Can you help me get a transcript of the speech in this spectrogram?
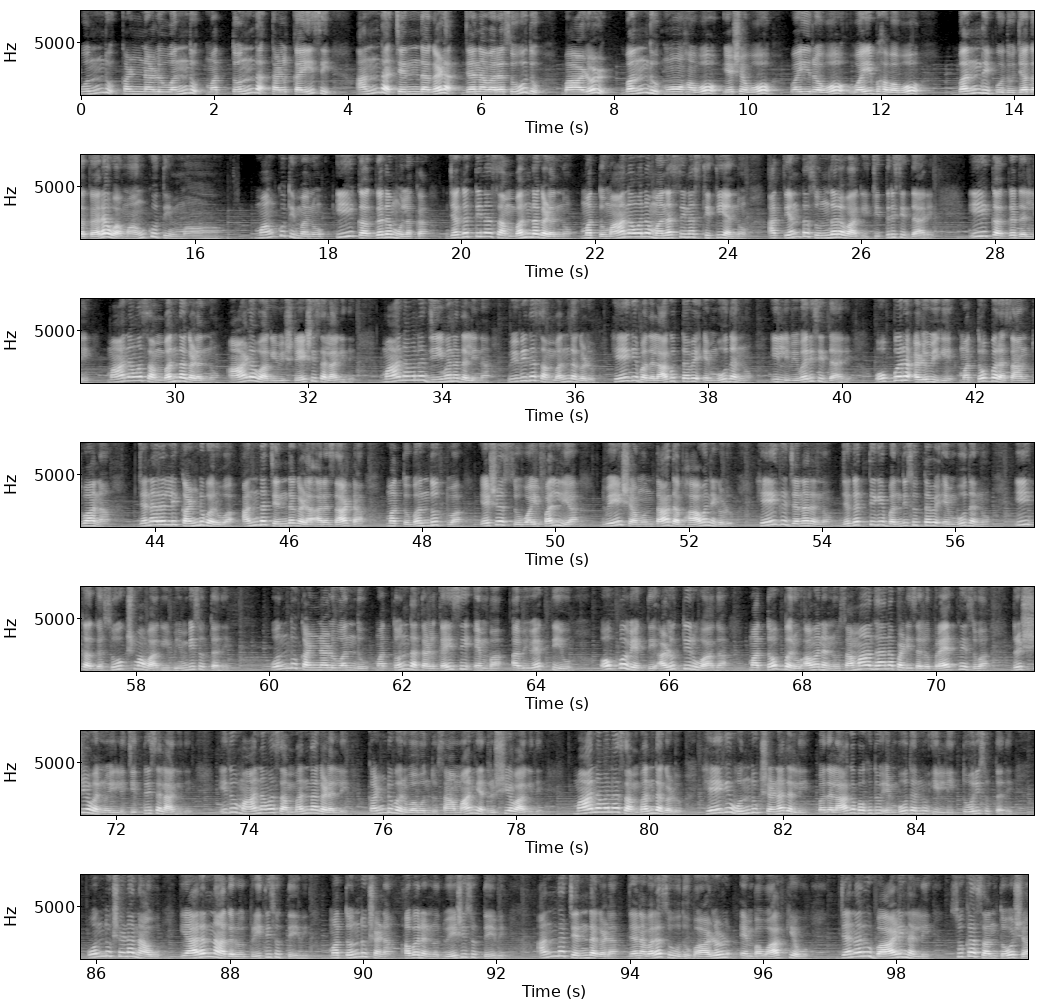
ಒಂದು ಕಣ್ಣಳು ಒಂದು ಮತ್ತೊಂದ ತಳ್ಕೈಸಿ ಅಂದ ಚೆಂದಗಳ ಜನವರಸುವುದು ಬಾಳುಳ್ ಬಂಧು ಮೋಹವೋ ಯಶವೋ ವೈರವೋ ವೈಭವವೋ ಬಂಧಿಪುದು ಜಗಕರವ ಮಂಕುತಿಮ್ಮ. ಮಂಕುತಿಮ್ಮನು ಈ ಕಗ್ಗದ ಮೂಲಕ ಜಗತ್ತಿನ ಸಂಬಂಧಗಳನ್ನು ಮತ್ತು ಮಾನವನ ಮನಸ್ಸಿನ ಸ್ಥಿತಿಯನ್ನು ಅತ್ಯಂತ ಸುಂದರವಾಗಿ ಚಿತ್ರಿಸಿದ್ದಾರೆ. ಈ ಕಗ್ಗದಲ್ಲಿ ಮಾನವ ಸಂಬಂಧಗಳನ್ನು ಆಳವಾಗಿ ವಿಶ್ಲೇಷಿಸಲಾಗಿದೆ. ಮಾನವನ ಜೀವನದಲ್ಲಿನ ವಿವಿಧ ಸಂಬಂಧಗಳು ಹೇಗೆ ಬದಲಾಗುತ್ತವೆ ಎಂಬುದನ್ನು ಇಲ್ಲಿ ವಿವರಿಸಿದ್ದಾರೆ. ಒಬ್ಬರ ಅಳುವಿಗೆ ಮತ್ತೊಬ್ಬರ ಸಾಂತ್ವನ ಜನರಲ್ಲಿ ಕಂಡುಬರುವ ಅಂದ ಚೆಂದಗಳ ಅರಸಾಟ ಮತ್ತು ಬಂಧುತ್ವ, ಯಶಸ್ಸು, ವೈಫಲ್ಯ, ದ್ವೇಷ ಮುಂತಾದ ಭಾವನೆಗಳು ಹೇಗೆ ಜನರನ್ನು ಜಗತ್ತಿಗೆ ಬಂಧಿಸುತ್ತವೆ ಎಂಬುದನ್ನು ಈ ಕಗ್ಗ ಸೂಕ್ಷ್ಮವಾಗಿ ಬಿಂಬಿಸುತ್ತದೆ. ಒಂದು ಕಣ್ಣಳು ಒಂದು ಮತ್ತೊಂದ ತಳ್ಕೈಸಿ ಎಂಬ ಅಭಿವ್ಯಕ್ತಿಯು ಒಬ್ಬ ವ್ಯಕ್ತಿ ಅಳುತ್ತಿರುವಾಗ ಮತ್ತೊಬ್ಬರು ಅವನನ್ನು ಸಮಾಧಾನಪಡಿಸಲು ಪ್ರಯತ್ನಿಸುವ ದೃಶ್ಯವನ್ನು ಇಲ್ಲಿ ಚಿತ್ರಿಸಲಾಗಿದೆ. ಇದು ಮಾನವ ಸಂಬಂಧಗಳಲ್ಲಿ ಕಂಡುಬರುವ ಒಂದು ಸಾಮಾನ್ಯ ದೃಶ್ಯವಾಗಿದೆ. ಮಾನವನ ಸಂಬಂಧಗಳು ಹೇಗೆ ಒಂದು ಕ್ಷಣದಲ್ಲಿ ಬದಲಾಗಬಹುದು ಎಂಬುದನ್ನು ಇಲ್ಲಿ ತೋರಿಸುತ್ತದೆ. ಒಂದು ಕ್ಷಣ ನಾವು ಯಾರನ್ನಾದರೂ ಪ್ರೀತಿಸುತ್ತೇವೆ, ಮತ್ತೊಂದು ಕ್ಷಣ ಅವರನ್ನು ದ್ವೇಷಿಸುತ್ತೇವೆ. ಅಂದ ಚೆಂದಗಳ ಜನವರಸುವುದು ಬಾಳುಳ್ ಎಂಬ ವಾಕ್ಯವು ಜನರು ಬಾಳಿನಲ್ಲಿ ಸುಖ, ಸಂತೋಷ,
